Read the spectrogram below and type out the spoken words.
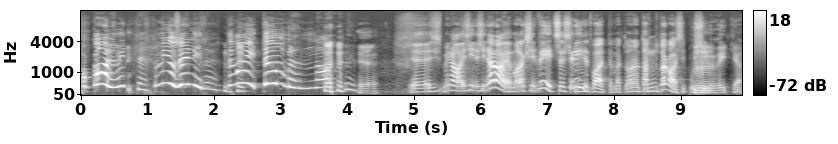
pokaali mitte, see on minu sünnipäev, davai, tõmba nahku. ja siis mina esinesin ära ja ma läksin WC-sse riided vahetama, et lähen Tartu tagasi bussiga kõik ja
